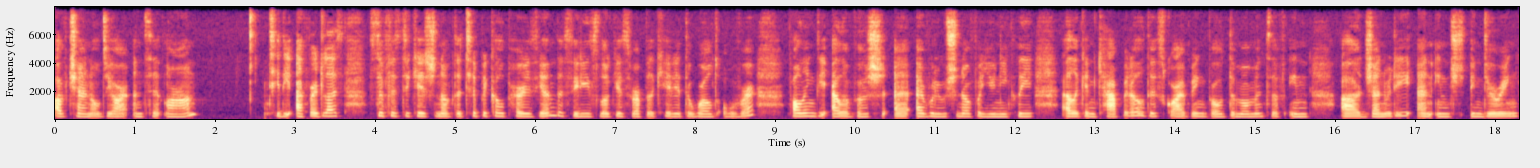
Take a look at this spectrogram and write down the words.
of Chanel, Dior, and Saint Laurent to the effortless sophistication of the typical Parisian, the city's look is replicated the world over, following the evolution of a uniquely elegant capital, describing both the moments of ingenuity and in enduring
